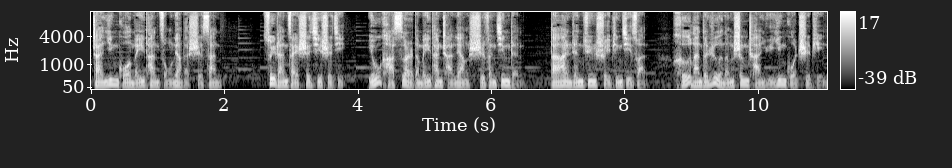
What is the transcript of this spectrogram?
占英国煤炭总量的十三。虽然在十七世纪，纽卡斯尔的煤炭产量十分惊人，但按人均水平计算，荷兰的热能生产与英国持平，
